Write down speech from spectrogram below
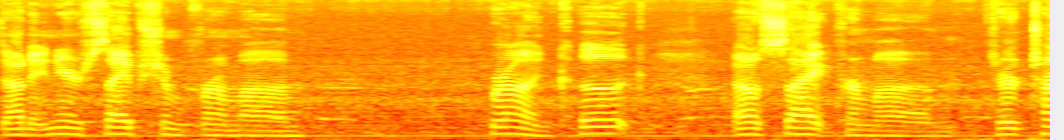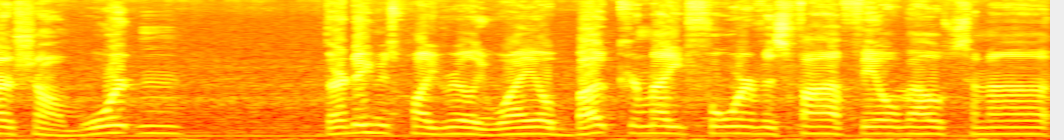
Got an interception from um, Bryan Cook. Got a sack from um, Tershawn Wharton. Their defense played really well. Butker made four of his five field goals tonight.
